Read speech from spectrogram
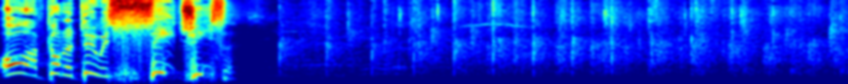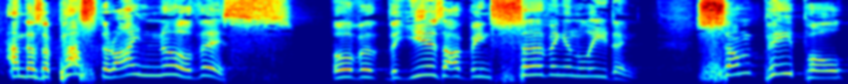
All I've got to do is see Jesus. And as a pastor, I know this over the years I've been serving and leading. Some people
